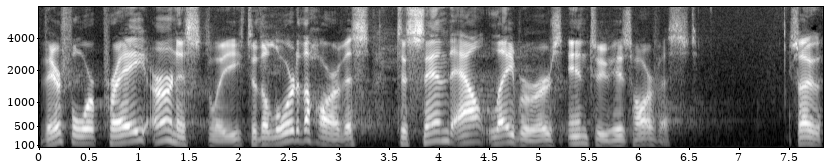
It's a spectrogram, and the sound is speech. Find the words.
Therefore, pray earnestly to the Lord of the harvest to send out laborers into his harvest. So,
